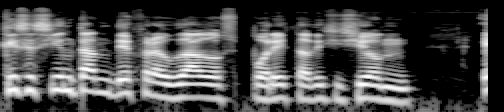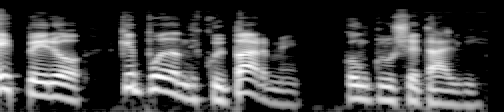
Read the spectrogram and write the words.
que se sientan defraudados por esta decisión, espero que puedan disculparme, concluye Talvi.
